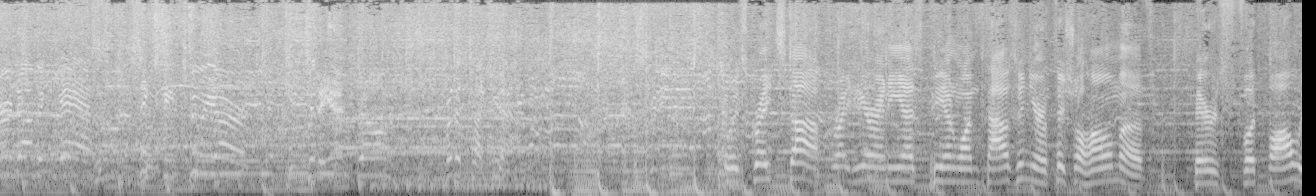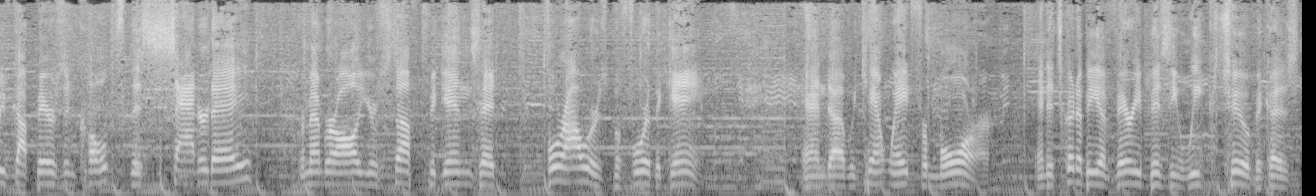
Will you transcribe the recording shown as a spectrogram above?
Turned down the gas, 62 yards to the end zone for the touchdown. It was great stuff right here on ESPN 1000, your official home of Bears football. We've got Bears and Colts this Saturday. Remember, all your stuff begins at four hours before the game. And uh, we can't wait for more. And it's going to be a very busy week, too, because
